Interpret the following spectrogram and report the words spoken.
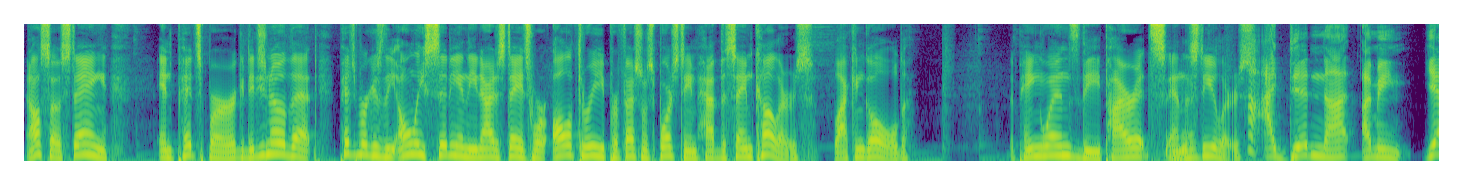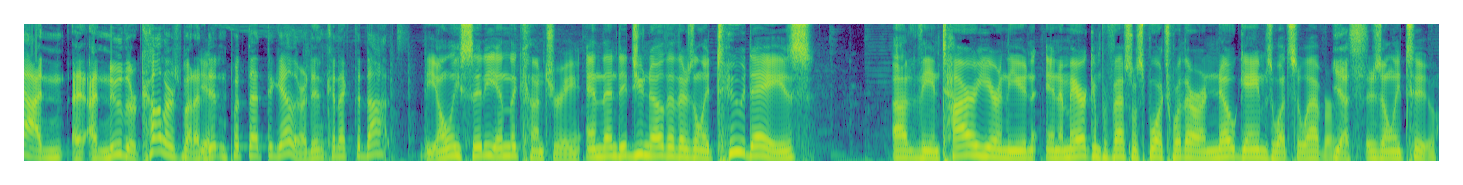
And also staying in Pittsburgh, did you know that Pittsburgh is the only city in the United States where all three professional sports teams have the same colors, black and gold? The Penguins, the Pirates, and the mm-hmm. Steelers. I did not. I mean, yeah, I, I I knew their colors, but I Yeah. didn't put that together. I didn't connect the dots. the only city in the country. And then, did you know that there's only two days of the entire year in the in American professional sports where there are no games whatsoever? Yes. there's only two.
